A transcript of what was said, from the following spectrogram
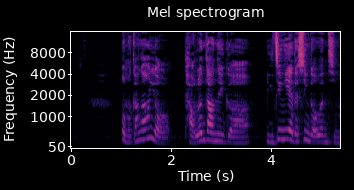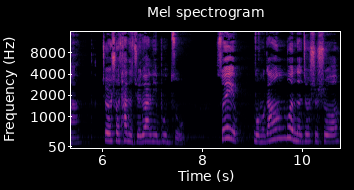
我们刚刚有讨论到那个李敬业的性格问题吗？就是说他的决断力不足。所以我们刚刚问的就是说，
